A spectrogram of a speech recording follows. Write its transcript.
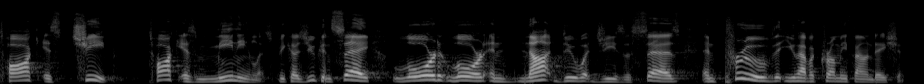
talk is cheap. Talk is meaningless because you can say, Lord, Lord, and not do what Jesus says and prove that you have a crummy foundation.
